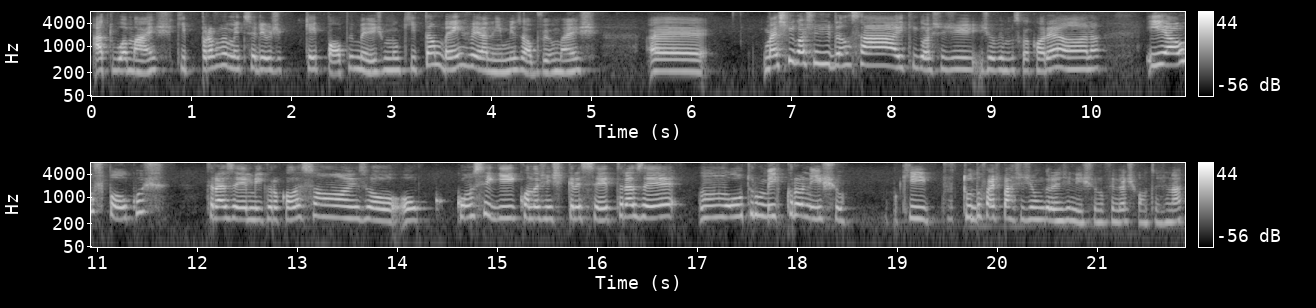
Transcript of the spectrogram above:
atua mais, que provavelmente seria o de K-pop mesmo, que também vê animes, óbvio, mas é, mas que gosta de dançar e que gosta de, de ouvir música coreana. E aos poucos trazer micro coleções ou, ou conseguir, quando a gente crescer, trazer um outro micro nicho. Que tudo faz parte de um grande nicho, no fim das contas, né?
